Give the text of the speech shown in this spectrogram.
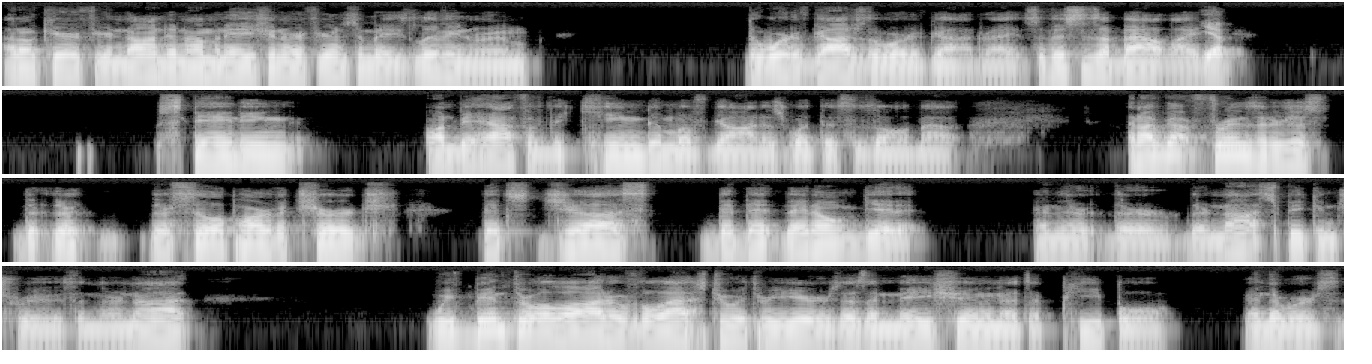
I don't care if you're non-denomination or if you're in somebody's living room. The word of God is the word of God, right? So this is about like Yep. standing on behalf of the kingdom of God is what this is all about. And I've got friends that are just they're they're still a part of a church that's just that they, they don't get it, and they're they're they're not speaking truth, and they're not. We've been through a lot over the last two or three years as a nation and as a people, and there was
